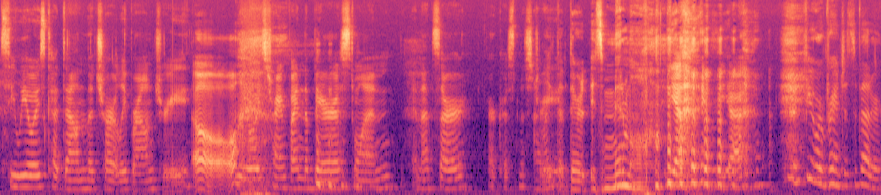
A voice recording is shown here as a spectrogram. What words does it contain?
See, we always cut down the Charlie Brown tree. oh, We always try and find the barest one, and that's our our Christmas tree. I like that there. It's minimal. Yeah, yeah. Fewer branches, the better.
